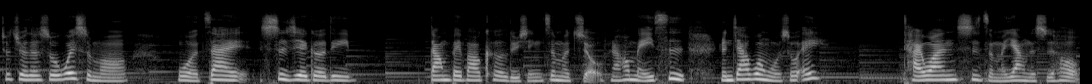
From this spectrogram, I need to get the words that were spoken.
就觉得说，为什么我在世界各地当背包客旅行这么久，然后每一次人家问我说：“哎，台湾是怎么样的时候”，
